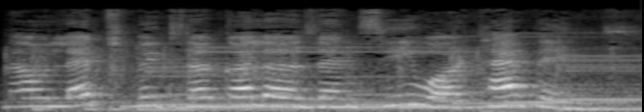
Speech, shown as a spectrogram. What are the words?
Now let's mix the colors and see what happens.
